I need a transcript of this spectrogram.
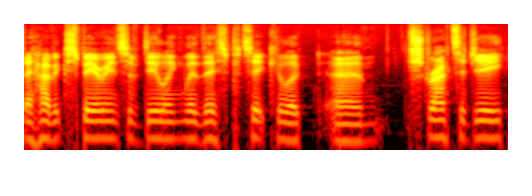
They have experience of dealing with this particular um, strategy.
